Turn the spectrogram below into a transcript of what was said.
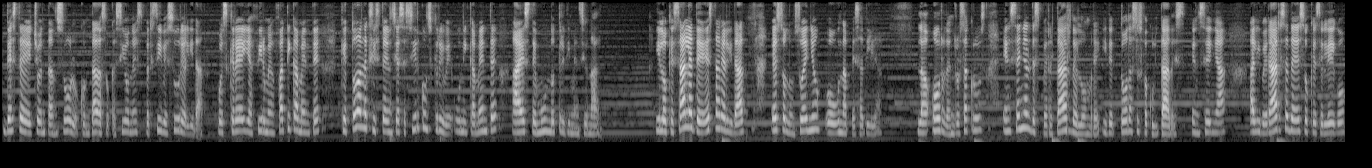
de este hecho en tan solo contadas ocasiones percibe su realidad, pues cree y afirma enfáticamente que toda la existencia se circunscribe únicamente a este mundo tridimensional y lo que sale de esta realidad es solo un sueño o una pesadilla. La Orden Rosacruz enseña el despertar del hombre y de todas sus facultades, enseña a liberarse de eso que es el ego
